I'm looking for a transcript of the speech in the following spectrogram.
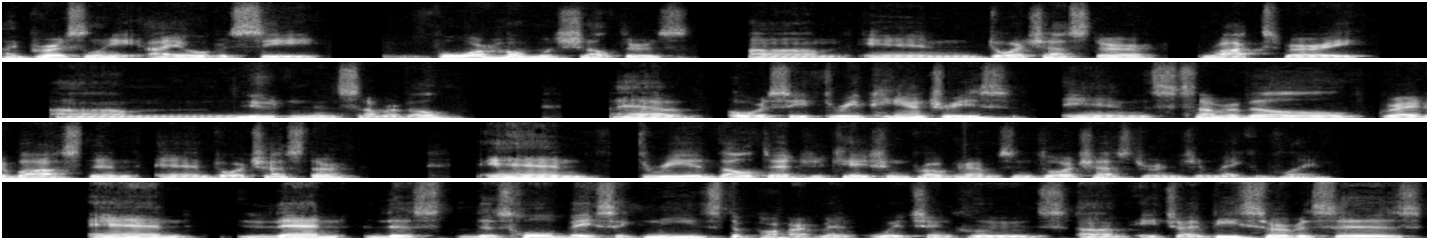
I personally, I oversee four homeless shelters um, in Dorchester, Roxbury, um, Newton, and Somerville. I have oversee three pantries in Somerville, Greater Boston, and Dorchester, and three adult education programs in Dorchester and Jamaica Plain. And then this this whole basic needs department, which includes um, HIV services,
